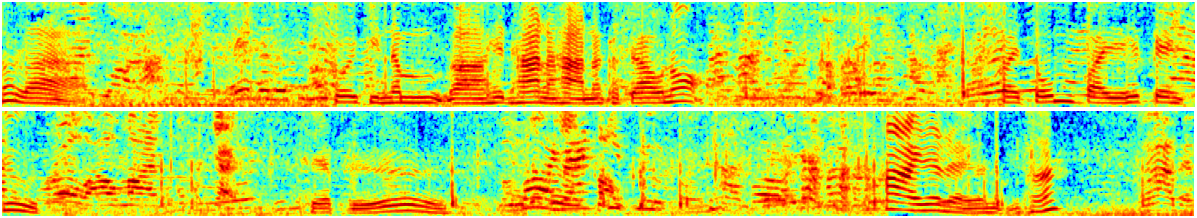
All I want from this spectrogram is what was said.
นั่นล่ะเคยกินน้ำเฮ็ดห้านอาหารนะข้าเจ้าเนาะ ไปต้มไปเฮ็ดแกงจืดแซ่บเด้อก็ยังคิดอยู่ขายได้ไหนฮะมาเลย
